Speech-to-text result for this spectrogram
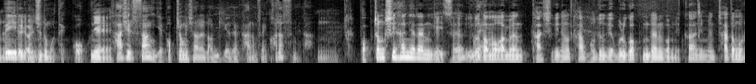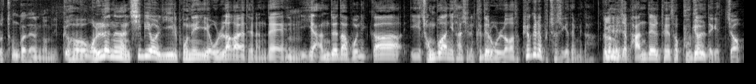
회의를 열지도 못했고 예. 사실상 이게 법정 시한을 넘기게 될 가능성이 커졌습니다. 법정 시한이라는 게 있어요? 이거 네. 넘어가면 다시 그냥 다 모든 게 물거품 되는 겁니까? 아니면 자동으로 통과되는 겁니까? 어, 원래는 12월 2일 본회의에 올라가야 되는데 음. 이게 안 되다 보니까 이 정부안이 사실은 그대로 올라가서 표결에 붙여지게 됩니다. 그러면 예. 이제 반대돼서 부결되겠죠.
